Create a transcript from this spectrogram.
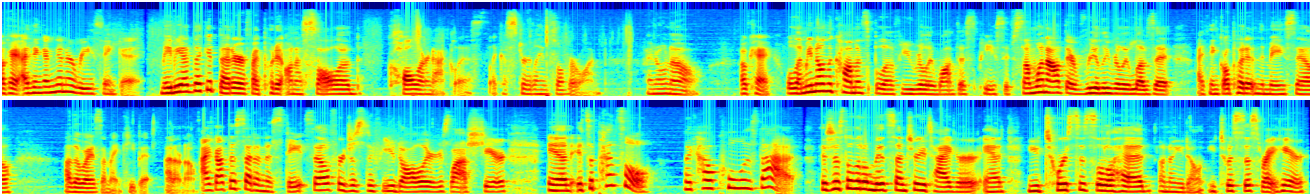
Okay, I think I'm gonna rethink it. Maybe I'd like it better if I put it on a solid collar necklace, like a sterling silver one. I don't know. Okay, well, let me know in the comments below if you really want this piece. If someone out there really, really loves it, I think I'll put it in the May sale. Otherwise, I might keep it. I don't know. I got this at an estate sale for just a few dollars last year, and it's a pencil. Like, how cool is that? It's just a little mid-century tiger, and you twist this little head. Oh, no, you don't. You twist this right here,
